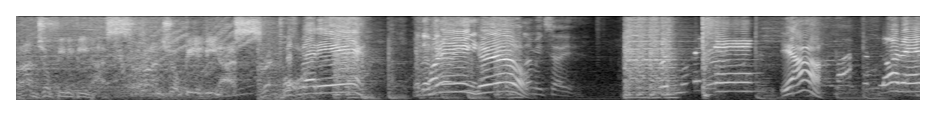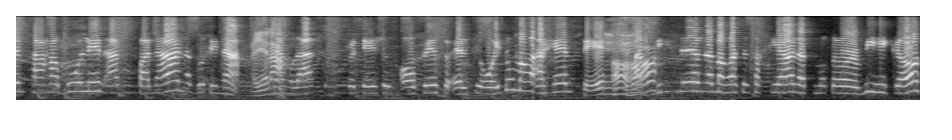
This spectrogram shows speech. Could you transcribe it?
Radyo Pilipinas. Radyo Pilipinas. Miss Report. Mary! Good Good morning, girl! Let me tell you. Good morning! Yeah! Bakit Lawrence, hahabulin at pananagutin na Ayan na. ng Land Transportation Office o LTO itong mga ahente Aha. at dealer ng mga sasakyan at motor vehicle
